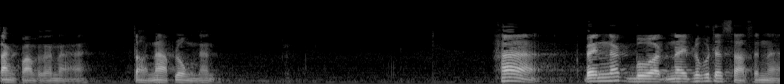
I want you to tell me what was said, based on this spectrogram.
ตั้งความปรารถนาต่อหน้าพระองค์นั่นห้า เป็นนักบวชในพระพุทธศาสนา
